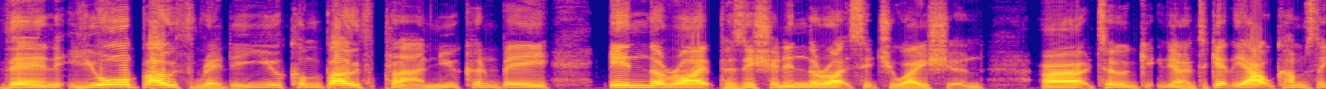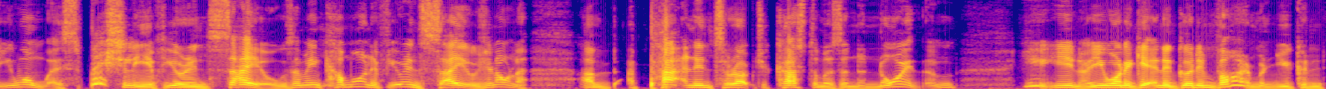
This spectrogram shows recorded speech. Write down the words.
then you're both ready. You can both plan. You can be in the right position, in the right situation. Uh, to you know to get the outcomes that you want, especially if you're in sales. I mean, come on, if you're in sales, you don't want to um, pattern interrupt your customers and annoy them. You, you know you want to get in a good environment. You can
